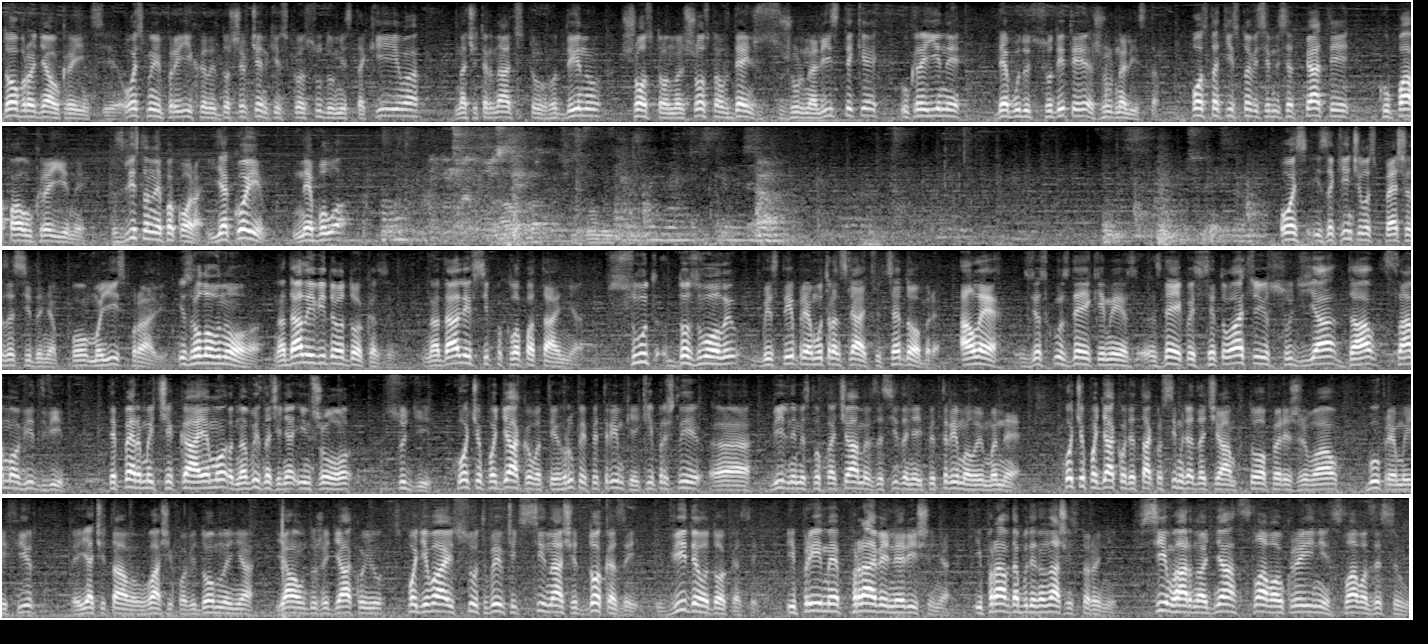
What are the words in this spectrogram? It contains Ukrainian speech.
Доброго дня, українці! Ось ми приїхали до Шевченківського суду міста Києва на 14 годину 6.06 в день журналістики України, де будуть судити журналіста. По статті 185 КУПАПа України. Злісна непокора, якої не було. Ось і закінчилось перше засідання по моїй справі. Із головного надали відеодокази, надали всі клопотання. Суд дозволив вести пряму трансляцію. Це добре. Але в зв'язку з деякими з деякою ситуацією суддя дав самовідвід. Тепер ми чекаємо на визначення іншого судді. Хочу подякувати групі підтримки, які прийшли е, вільними слухачами в засідання і підтримали мене. Хочу подякувати також всім глядачам, хто переживав. Був прямий ефір. Я читав ваші повідомлення. Я вам дуже дякую. Сподіваюсь, суд вивчить всі наші докази, відеодокази і прийме правильне рішення. І правда буде на нашій стороні. Всім гарного дня! Слава Україні! Слава ЗСУ!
